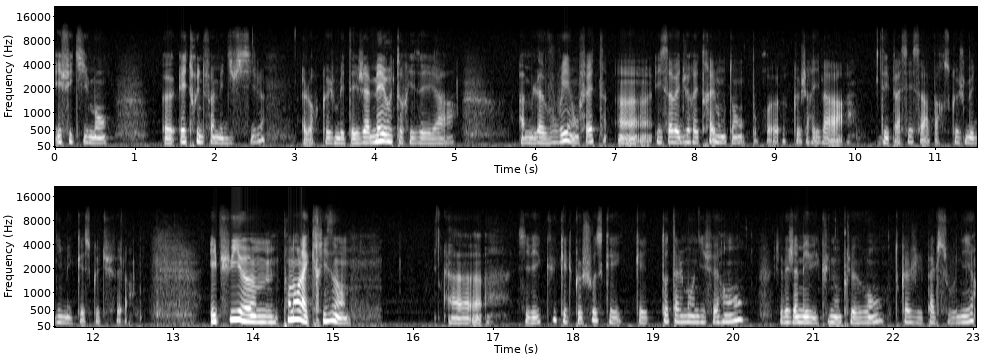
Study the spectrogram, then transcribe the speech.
effectivement, euh, être une femme est difficile, alors que je m'étais jamais autorisée à, me l'avouer, en fait. Euh, et ça va durer très longtemps pour que j'arrive à dépasser ça parce que je me dis mais qu'est-ce que tu fais là? Et puis euh, pendant la crise, euh, j'ai vécu quelque chose qui est, totalement différent. J'avais jamais vécu non plus avant, en tout cas je n'ai pas le souvenir.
